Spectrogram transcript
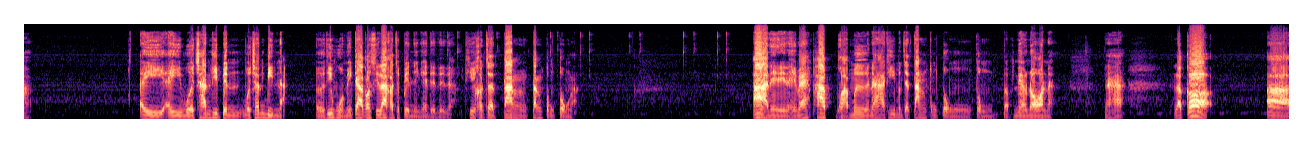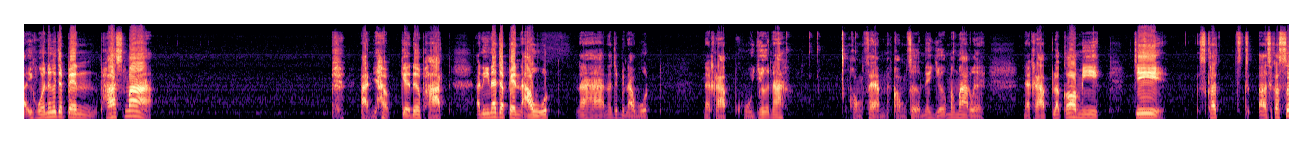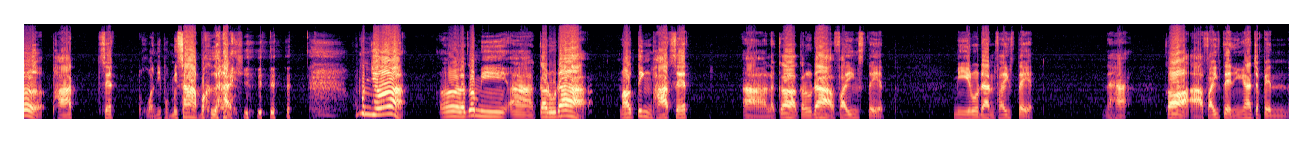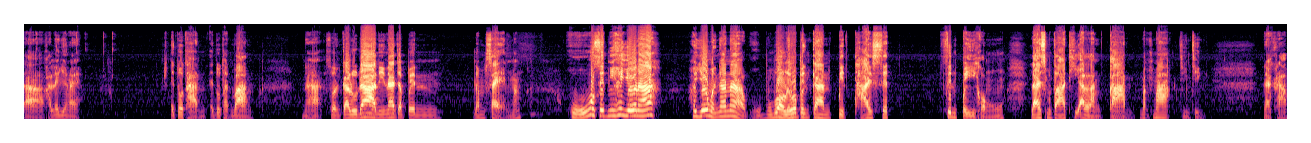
ไอไอเวอร์ชันที่เป็นเวอร์ชันบินอะเออที่หัวเมกากอซิล่าเขาจะเป็นอย่างเงี้ยเดี๋ยวเดี๋ยวที่เขาจะตั้งตั้งตรงๆอะ อ่าเนี่ยเห็นไหมภาพขวามือนะฮะที่มันจะตั้งตรงตรงตรงแบบแนวนอนอะนะฮะแล้วก็อ่าอีกหัวหนึงก็จะเป็นพลาสมาอ่านยาวเกเดอร์พาร์ตอันนี้น่าจะเป็นอาวุธนะฮะน่าจะเป็นอาวุธนะครับโหเยอะนะ ของแสมของเสริมเนี่ยเยอะมากๆเลยนะครับ แล้วก็มี G สคัสสคัสเซอร์พาร์ตเซต หัวนี้ผมไม่ทราบว่าคืออะไร มันเยอะเออ แล้วก็มีอ่าการูด้ามัลติงพาร์ตเซตอ่า แล้วก็การูด้าไฟ i ิ g งสเตทมีโรดันไฟ i ิ g งสเตทนะฮะ ก็อ่าไฟ i ิ g งสเตทนี่น่าจะเป็น อ่าเขาเรียกยังไง ไอตัวฐาน ไอตัวฐานวาง นะฮะ ส่วนการูด้านี้น่าจะเป็นลำแสงมั้งโหเซตนี้ให้เยอะนะ ให้เยอะเหมือนกันนะผมบอกเลยว่าเป็นการปิดท้ายเซตสิ้นปีของไลฟ์สมตาที่อลังการมาก ๆ จริง ๆ นะครับ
